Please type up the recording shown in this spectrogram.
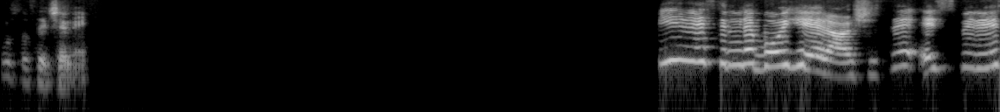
Bursa seçeneği. Bir resimde boy hiyerarşisi, espri,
